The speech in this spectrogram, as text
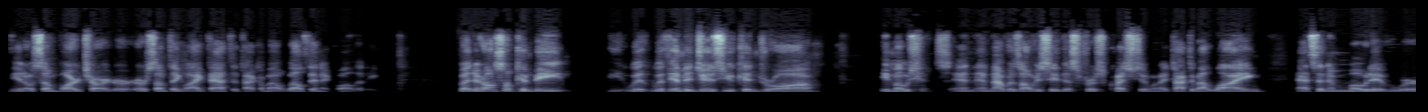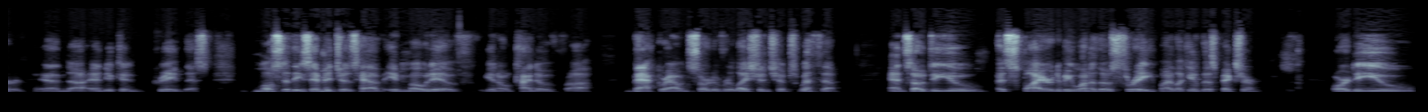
you know some bar chart or, or something like that to talk about wealth inequality. But it also can be with with images you can draw emotions. And and that was obviously this first question. When i talked about lying that's an emotive word and uh, and you can create this. Most of these images have emotive you know kind of uh, background sort of relationships with them. And so do you aspire to be one of those three by looking at this picture? Or do you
